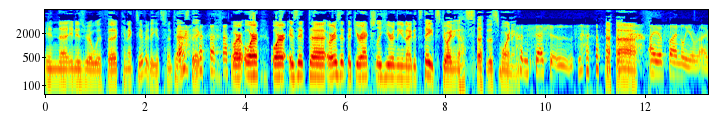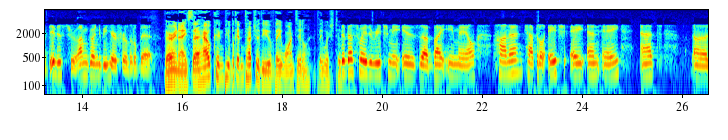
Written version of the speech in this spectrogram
in uh, in Israel with uh, connectivity. It's fantastic. or or or is it uh, or is it that you're actually here in the United States joining us uh, this morning? Confessions. I have finally arrived. It is true. I'm going to be here for a little bit. Very nice. Uh, how can people get in touch with you if they want to, if they wish to? The best way to reach me is uh, by email, Hana, capital H A N A, at uh,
